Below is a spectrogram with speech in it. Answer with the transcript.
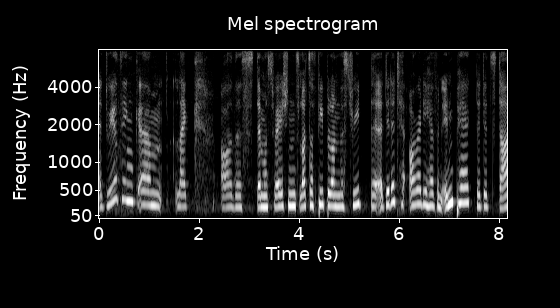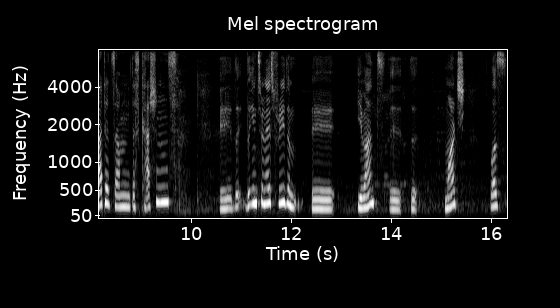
Uh, do you think, um, like, all these demonstrations, lots of people on the street. Uh, did it already have an impact? Did it started some discussions? Uh, the, the Internet Freedom uh, event, uh, the march, was,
